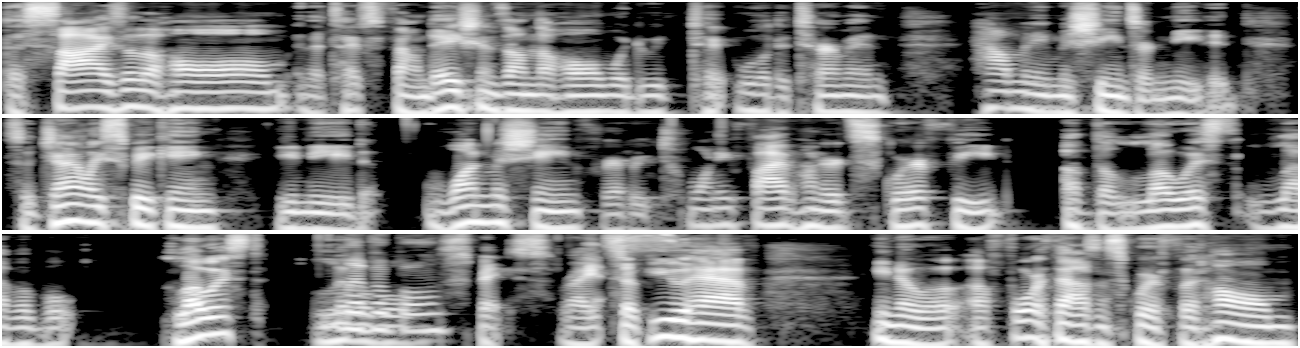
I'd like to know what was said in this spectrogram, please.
the, size of the home and the types of foundations on the home, would t- will determine how many machines are needed. So, generally speaking, you need one machine for every 2,500 square feet of the lowest livable, lowest livable, Livable. space, right? So, if you have, you know, a, a 4,000 square foot home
